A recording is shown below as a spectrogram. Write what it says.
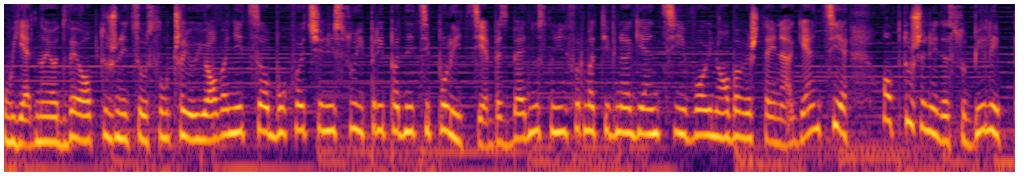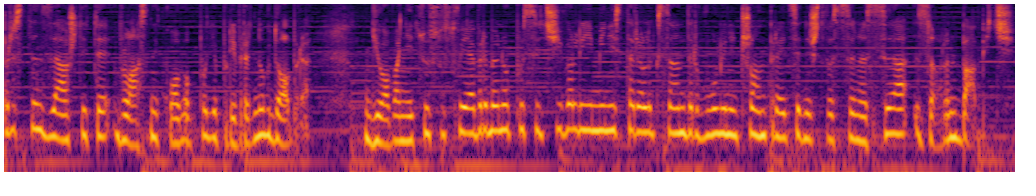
U jednoj od dve optužnice u slučaju Jovanjica obuhvaćeni su i pripadnici policije, bezbednostno-informativne agencije i vojno-obaveštajne agencije, optuženi da su bili prsten zaštite vlasniku ovog poljoprivrednog dobra. Jovanjicu su svojevremeno posećivali i ministar Aleksandar Vulin i član predsjedništva SNS-a Zoran Babić.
